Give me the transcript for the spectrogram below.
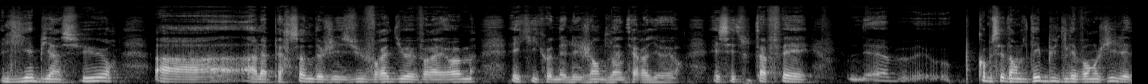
liées bien sûr à, à, la personne de Jésus, vrai Dieu et vrai homme, et qui connaît les gens de l'intérieur. Et c'est tout à fait euh, comme c'est dans le début de l'évangile et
